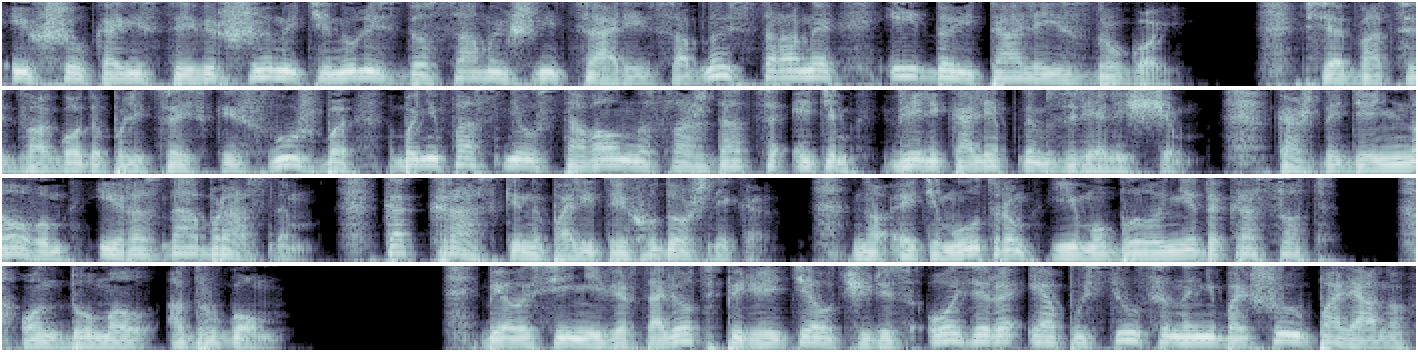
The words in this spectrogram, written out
Их шелковистые вершины тянулись до самой Швейцарии с одной стороны и до Италии с другой. Все 22 года полицейской службы Бонифас не уставал наслаждаться этим великолепным зрелищем, каждый день новым и разнообразным, как краски на палитре художника. Но этим утром ему было не до красот. Он думал о другом. Бело-синий вертолет перелетел через озеро и опустился на небольшую поляну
